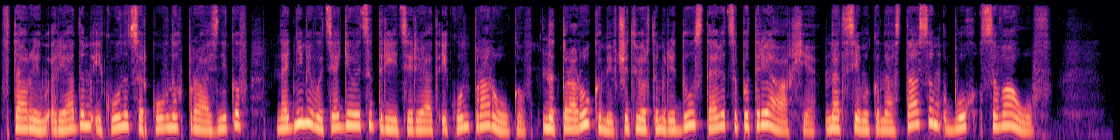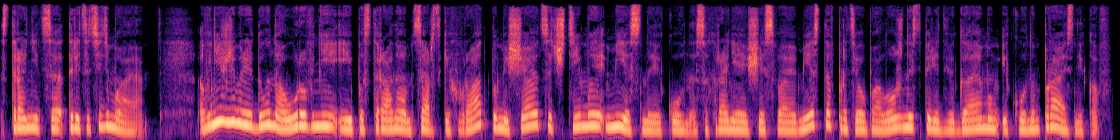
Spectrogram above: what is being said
вторым рядом иконы церковных праздников, над ними вытягивается третий ряд икон пророков. Над пророками в четвертом ряду ставятся патриархи, над всем иконостасом — бог Саваоф. Страница 37. В нижнем ряду на уровне и по сторонам царских врат помещаются чтимые местные иконы, сохраняющие свое место в противоположность передвигаемым иконам праздников.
